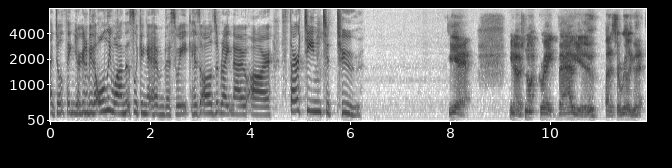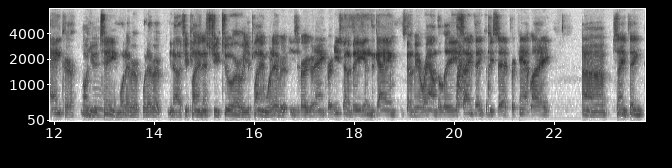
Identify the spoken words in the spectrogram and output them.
I don't think you're going to be the only one that's looking at him this week. His odds right now are 13 to 2. Yeah you know, it's not great value, but it's a really good anchor on mm-hmm. your team. Whatever, whatever, you know, if you're playing SG Tour or you're playing whatever, he's a very good anchor. He's going to be in the game. He's going to be around the lead. Same thing could be said for Cantlay. Uh, same thing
